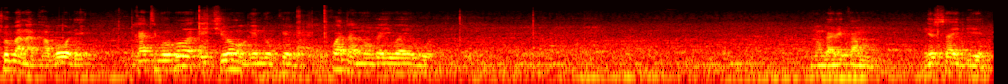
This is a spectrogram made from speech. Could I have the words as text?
toba nakaboole kati bwoba ekiro ogenda okweba okwata nogayiwayo bwe nogalekamu ne saidi eno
